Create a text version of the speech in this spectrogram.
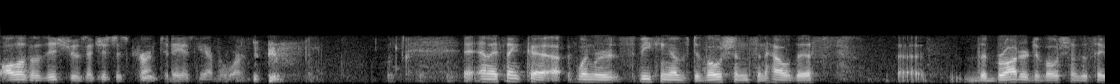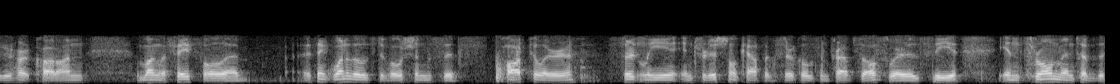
all of those issues are just as current today as they ever were. And I think uh, when we're speaking of devotions and how this, uh, the broader devotion of the Sacred Heart caught on among the faithful, uh, I think one of those devotions that's popular, certainly in traditional Catholic circles and perhaps elsewhere, is the enthronement of the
